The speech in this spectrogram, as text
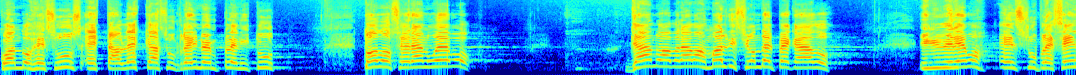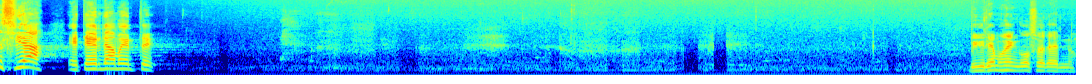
Cuando Jesús establezca su reino en plenitud, todo será nuevo. Ya no habrá más maldición del pecado y viviremos en su presencia eternamente. Viviremos en gozo eterno,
